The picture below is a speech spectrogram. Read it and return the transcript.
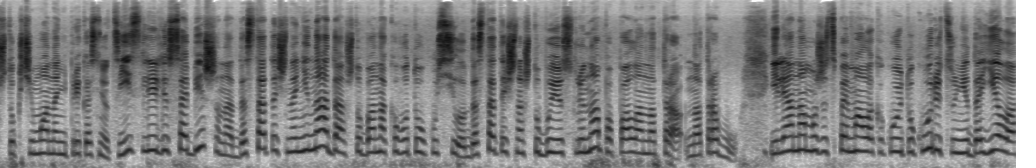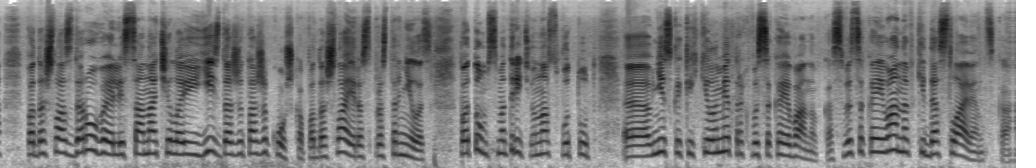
что к чему она не прикоснется. Если лиса бешеная, достаточно не надо, чтобы она кого-то укусила, достаточно, чтобы ее слюна попала на, тра- на траву. Или она, может, споймала какую-то курицу, не доела, подошла здоровая лиса, начала ее есть, даже та же кошка подошла и распространилась. Потом, смотрите, у нас вот тут э, в нескольких километрах Высокоивановка. С Высокоивановки до Славянска.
